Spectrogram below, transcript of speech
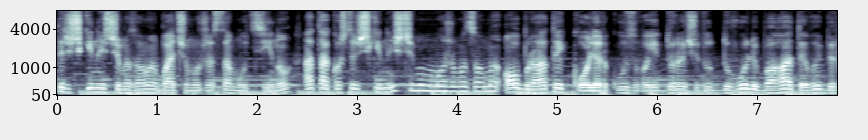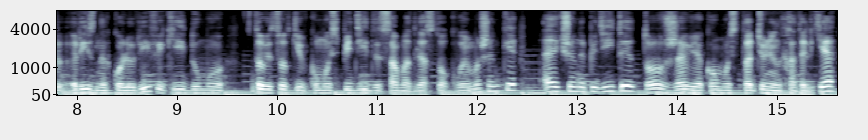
Трішки нижче ми з вами бачимо вже саму ціну, а також трішки нижче ми можемо з вами обрати колір кузова. До речі, тут доволі багатий вибір різних кольорів, який, думаю, 100% комусь підійде саме для стокової машинки. А якщо не підійде, то вже в якомусь татюнінг ательє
